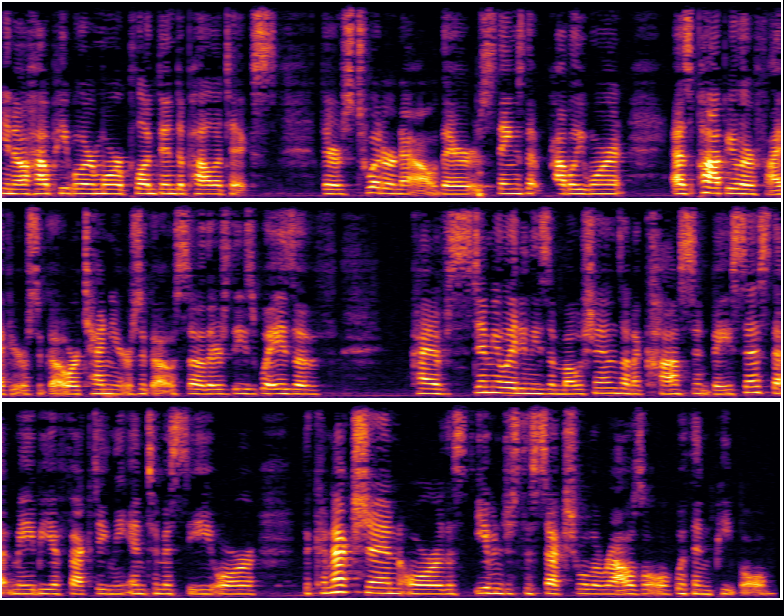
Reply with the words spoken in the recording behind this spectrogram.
you know, how people are more plugged into politics. There's Twitter now. There's things that probably weren't as popular five years ago or 10 years ago. So there's these ways of kind of stimulating these emotions on a constant basis that may be affecting the intimacy or the connection or this even just the sexual arousal within people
